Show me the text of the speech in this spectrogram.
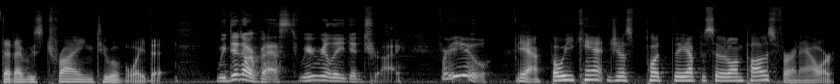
that I was trying to avoid it. we did our best. We really did try for you. Yeah, but we can't just put the episode on pause for an hour.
